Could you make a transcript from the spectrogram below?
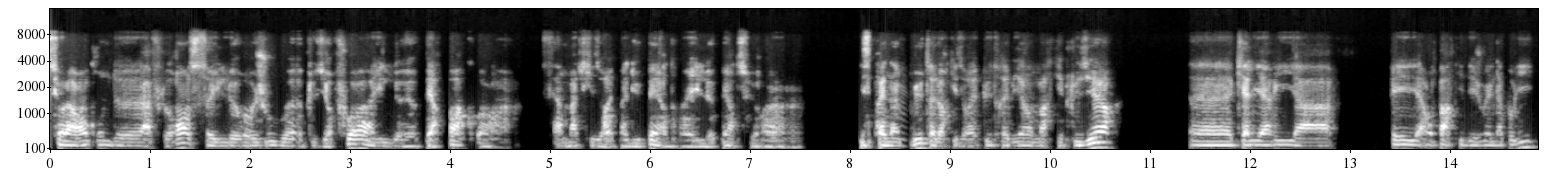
sur la rencontre à Florence, ils le rejouent euh, plusieurs fois, ils ne le perdent pas. quoi. C'est un match qu'ils n'auraient pas dû perdre. Ils le perdent sur. Euh, ils se prennent un but alors qu'ils auraient pu très bien en marquer plusieurs. Euh, Cagliari a fait en partie déjouer le Napoli.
